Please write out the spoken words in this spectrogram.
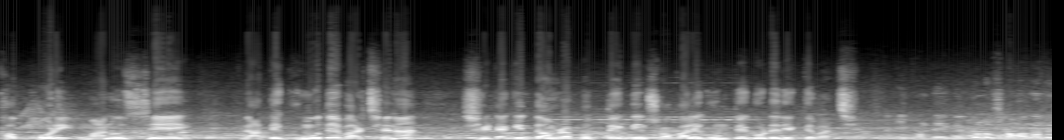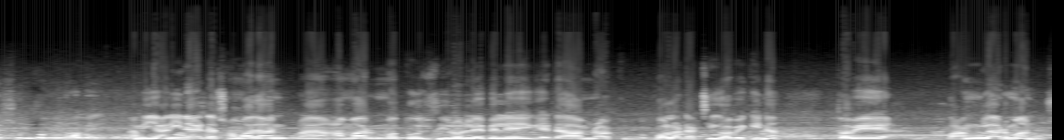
খপ্পরে মানুষ যে রাতে ঘুমোতে পারছে না সেটা কিন্তু আমরা প্রত্যেক দিন সকালে ঘুম থেকে উঠে দেখতে পাচ্ছি। এখান থেকে কোনো সমাধানের সূত্র বের হবে? আমি জানি না এটা সমাধান আমার মতো জিরো লেভেলে এটা আমরা বলাটা ঠিক হবে কি না তবে বাংলার মানুষ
